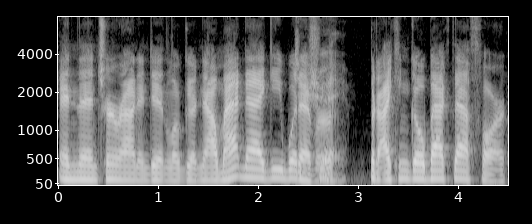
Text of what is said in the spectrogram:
and then turn around and didn't look good? Now, Matt Nagy, whatever, Touche. but I can go back that far.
